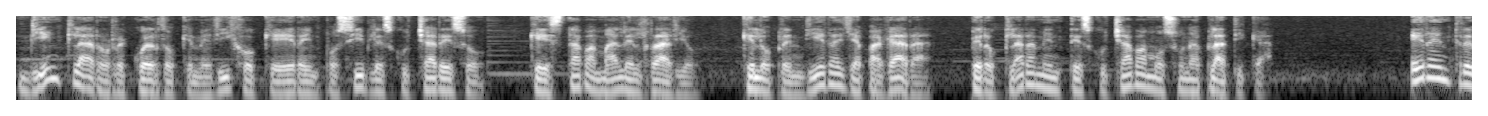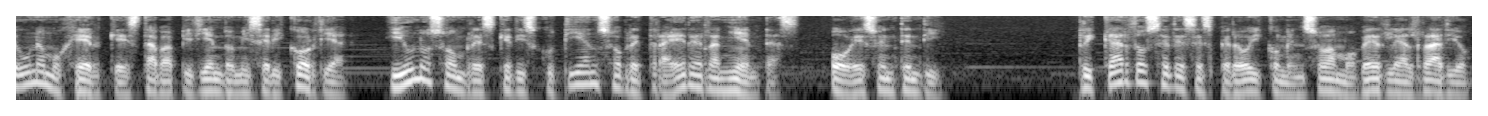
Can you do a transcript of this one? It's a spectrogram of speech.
Bien claro recuerdo que me dijo que era imposible escuchar eso, que estaba mal el radio, que lo prendiera y apagara, pero claramente escuchábamos una plática. Era entre una mujer que estaba pidiendo misericordia, y unos hombres que discutían sobre traer herramientas, o eso entendí. Ricardo se desesperó y comenzó a moverle al radio,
